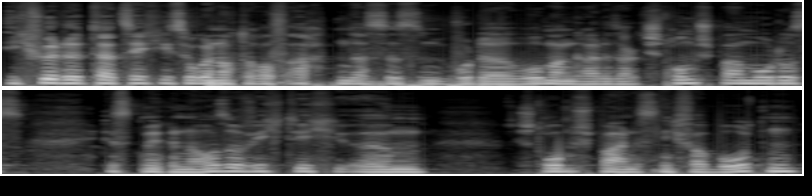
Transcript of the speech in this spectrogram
ich würde tatsächlich sogar noch darauf achten, dass es, wo, da, wo man gerade sagt, Stromsparmodus ist mir genauso wichtig. Ähm, Stromsparen ist nicht verboten.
